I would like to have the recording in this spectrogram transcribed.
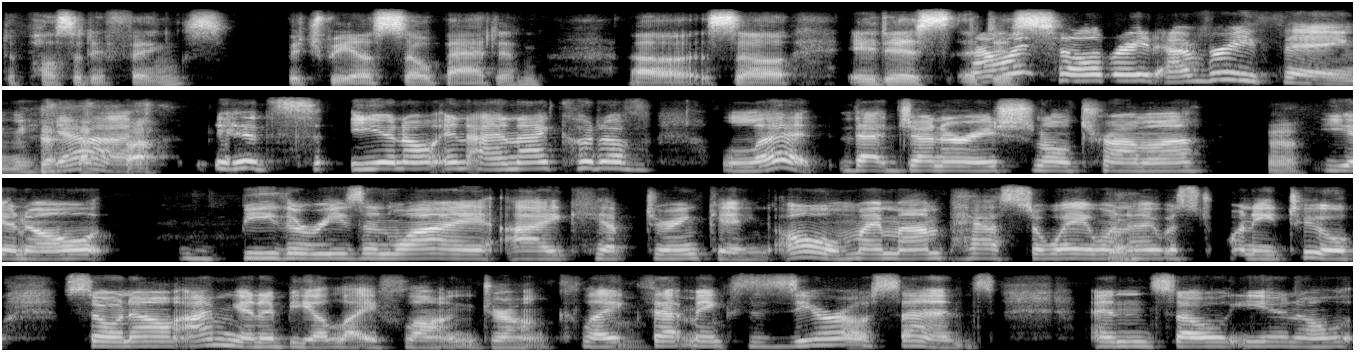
the positive things which we are so bad in uh, so it is it now I celebrate everything. Yeah. It's you know, and and I could have let that generational trauma, Yeah. you know, be the reason why I kept drinking. Oh, my mom passed away when Right. I was 22. So now I'm going to be a lifelong drunk. Like Mm. that makes zero sense. And so, you know,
